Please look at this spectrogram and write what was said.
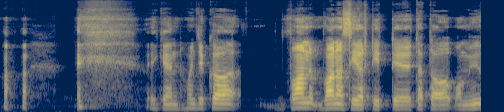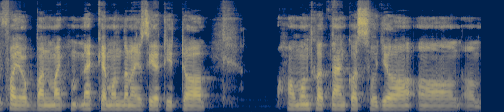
Igen, mondjuk a van, van azért itt, tehát a, a műfajokban meg, meg kell mondani, azért itt a, ha mondhatnánk azt, hogy a, a, a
